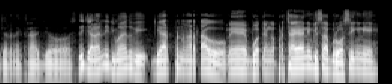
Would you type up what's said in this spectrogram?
jalan Ekstra Jos. Itu jalannya di mana tuh, Vi? Biar pendengar tahu. Nih buat yang nggak percaya nih bisa browsing nih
